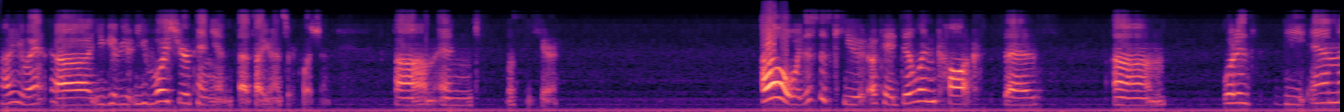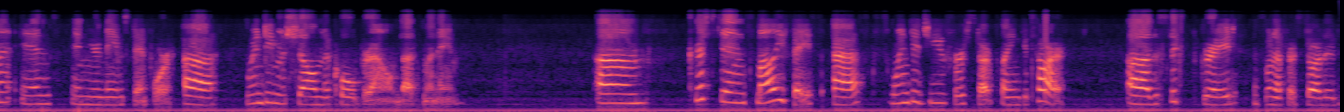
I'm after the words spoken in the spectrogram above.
how do you, uh, you give your, you voice your opinion. That's how you answer a question. Um, and let's see here. Oh, this is cute. Okay, Dylan Cox says, um, what does the M in, in your name stand for? Uh, Wendy Michelle Nicole Brown. That's my name. Um, Kristen Smiley Face asks, when did you first start playing guitar? Uh, the sixth grade is when I first started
